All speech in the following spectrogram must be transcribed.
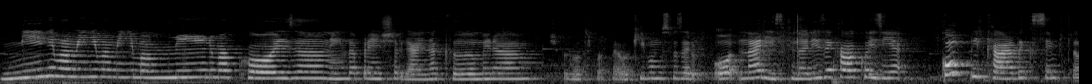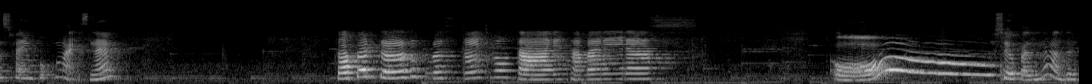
Mínima, mínima, mínima, mínima coisa. Nem dá pra enxergar aí na câmera. Deixa eu pegar outro papel aqui. Vamos fazer o nariz, que o nariz é aquela coisinha complicada que sempre transfere um pouco mais, né? Tô apertando com bastante vontade, tá, Marinas? Oh! Saiu quase nada.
